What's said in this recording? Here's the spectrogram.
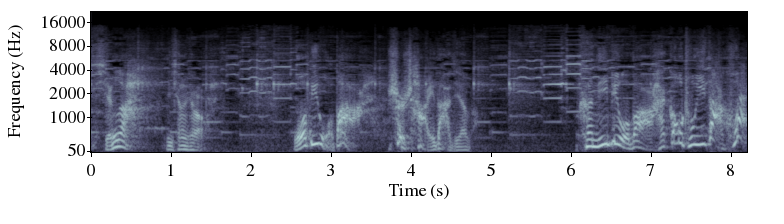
行啊，李香秀，我比我爸是差一大截子，可你比我爸还高出一大块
